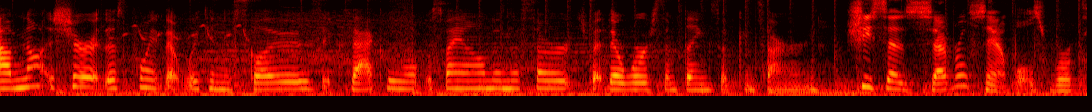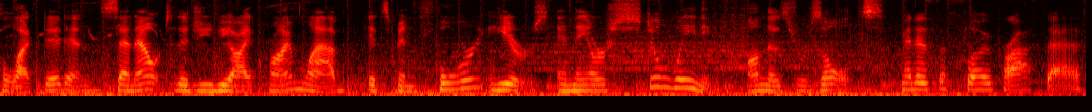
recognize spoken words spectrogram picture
I'm not sure at this point that we can disclose exactly what was found in the search, but there were some things of concern. She says several samples were collected and sent out to the GBI crime lab. It's been four years and they are still waiting on those results. It is a slow process.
